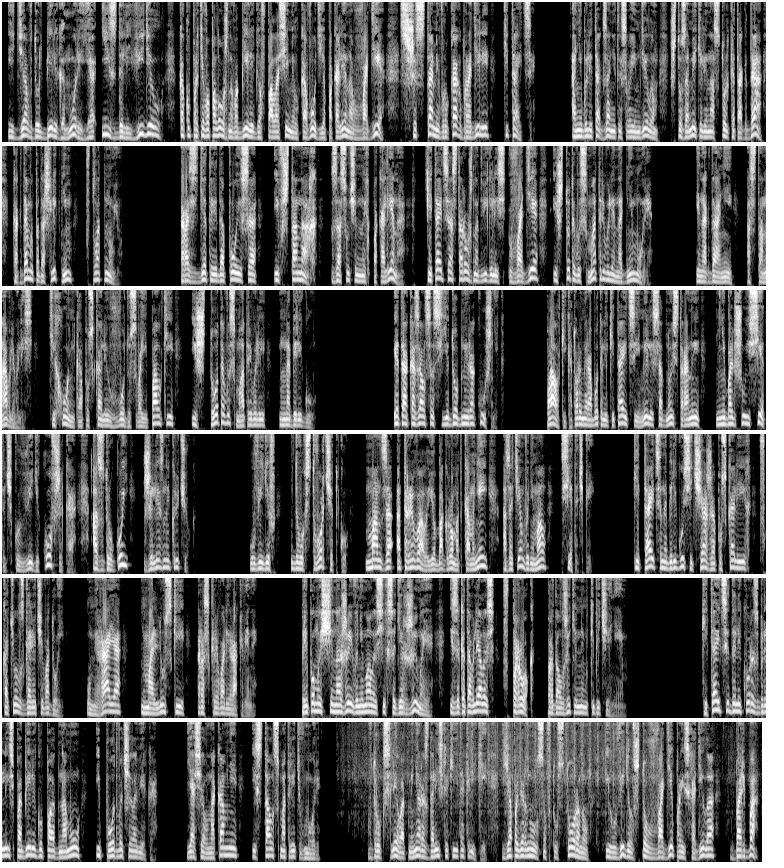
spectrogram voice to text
Идя вдоль берега моря, я издали видел, как у противоположного берега в полосе мелководья по колено в воде с шестами в руках бродили китайцы. Они были так заняты своим делом, что заметили нас только тогда, когда мы подошли к ним вплотную. Раздетые до пояса и в штанах, засученных по колено, китайцы осторожно двигались в воде и что-то высматривали на дне моря. Иногда они останавливались, тихонько опускали в воду свои палки и что-то высматривали на берегу. Это оказался съедобный ракушник. Палки, которыми работали китайцы, имели с одной стороны небольшую сеточку в виде ковшика, а с другой — железный крючок. Увидев двухстворчатку, Манза отрывал ее багром от камней, а затем вынимал сеточкой. Китайцы на берегу сейчас же опускали их в котел с горячей водой. Умирая, моллюски раскрывали раковины. При помощи ножей вынималось их содержимое и заготовлялось впрок продолжительным кипячением. Китайцы далеко разбрелись по берегу по одному и по два человека. Я сел на камни и стал смотреть в море. Вдруг слева от меня раздались какие-то крики. Я повернулся в ту сторону и увидел, что в воде происходила борьба.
